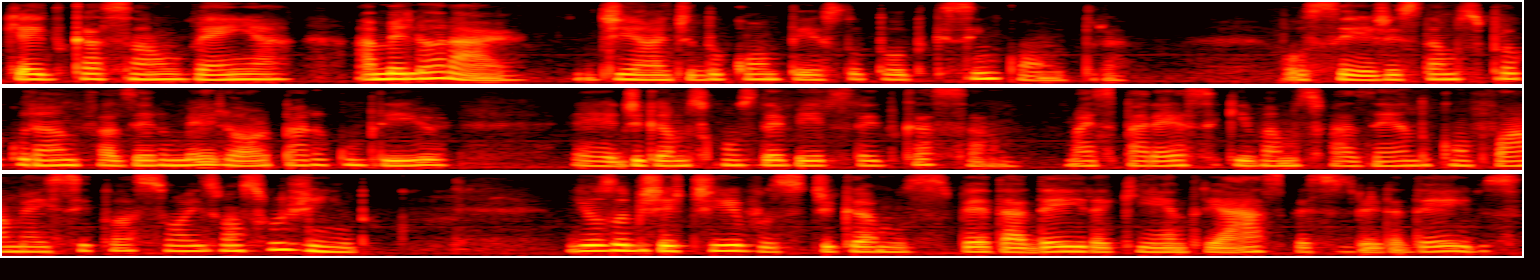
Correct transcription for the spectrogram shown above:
que a educação venha a melhorar diante do contexto todo que se encontra. Ou seja, estamos procurando fazer o melhor para cumprir, é, digamos, com os deveres da educação, mas parece que vamos fazendo conforme as situações vão surgindo. E os objetivos, digamos, verdadeira, que entre aspas, esses verdadeiros,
